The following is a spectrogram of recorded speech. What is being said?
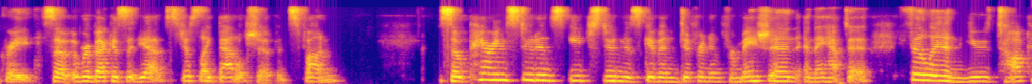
great. So Rebecca said, yeah, it's just like Battleship. It's fun. So pairing students, each student is given different information and they have to fill in, you talk,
